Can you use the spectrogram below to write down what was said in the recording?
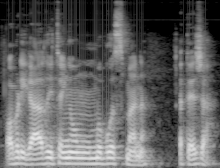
Obrigado e tenham uma boa semana. Até já.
